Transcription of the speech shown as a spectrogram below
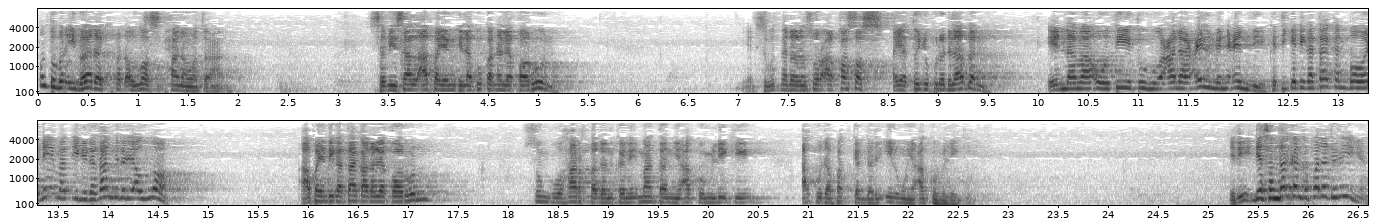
untuk beribadah kepada Allah Subhanahu wa taala. Semisal apa yang dilakukan oleh Qarun. Yang disebutkan dalam surah Al-Qasas ayat 78. Innama utituhu ala ilmin indi. Ketika dikatakan bahwa nikmat ini datang dari Allah. Apa yang dikatakan oleh Qarun? Sungguh harta dan kenikmatan yang aku miliki, aku dapatkan dari ilmu yang aku miliki. Jadi dia sandarkan kepada dirinya.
